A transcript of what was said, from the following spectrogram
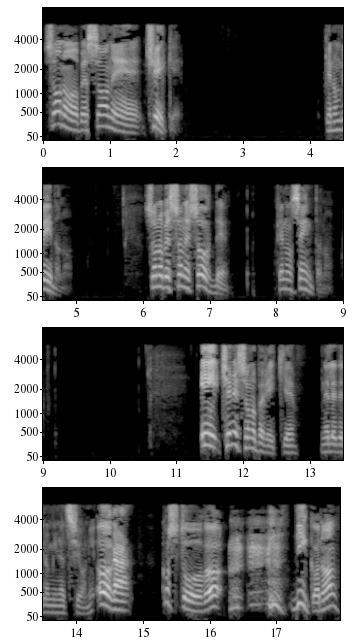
Sono persone cieche, che non vedono. Sono persone sorde, che non sentono. E ce ne sono parecchie nelle denominazioni. Ora, costoro dicono,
